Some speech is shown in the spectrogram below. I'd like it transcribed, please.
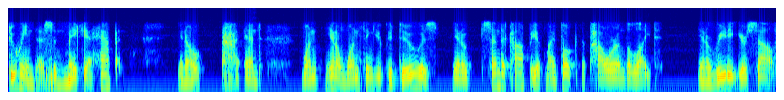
doing this and make it happen. You know, and one you know one thing you could do is you know send a copy of my book, The Power and the Light. You know, read it yourself.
